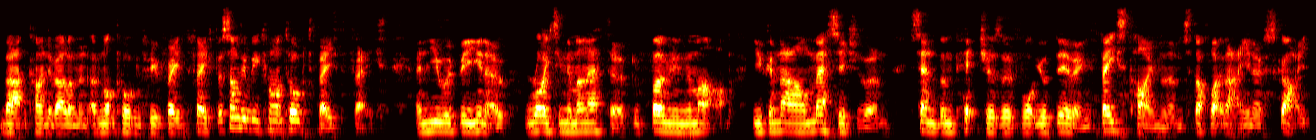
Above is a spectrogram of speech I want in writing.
that kind of element of not talking to people face to face. But some people you can't talk to face to face, and you would be, you know, writing them a letter, phoning them up. You can now message them, send them pictures of what you're doing, FaceTime them, stuff like that. You know, Skype.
